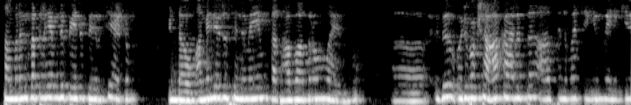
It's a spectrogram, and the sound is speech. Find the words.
സമരൻ പത്ലഹേമിന്റെ പേര് തീർച്ചയായിട്ടും ഉണ്ടാവും. അങ്ങനെ ഒരു സിനിമയും കഥാപാത്രവുമായിരുന്നു. ഇത് ഒരുപക്ഷെ ആ കാലത്ത് ആ സിനിമ ചെയ്യുമ്പോൾ എനിക്ക്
